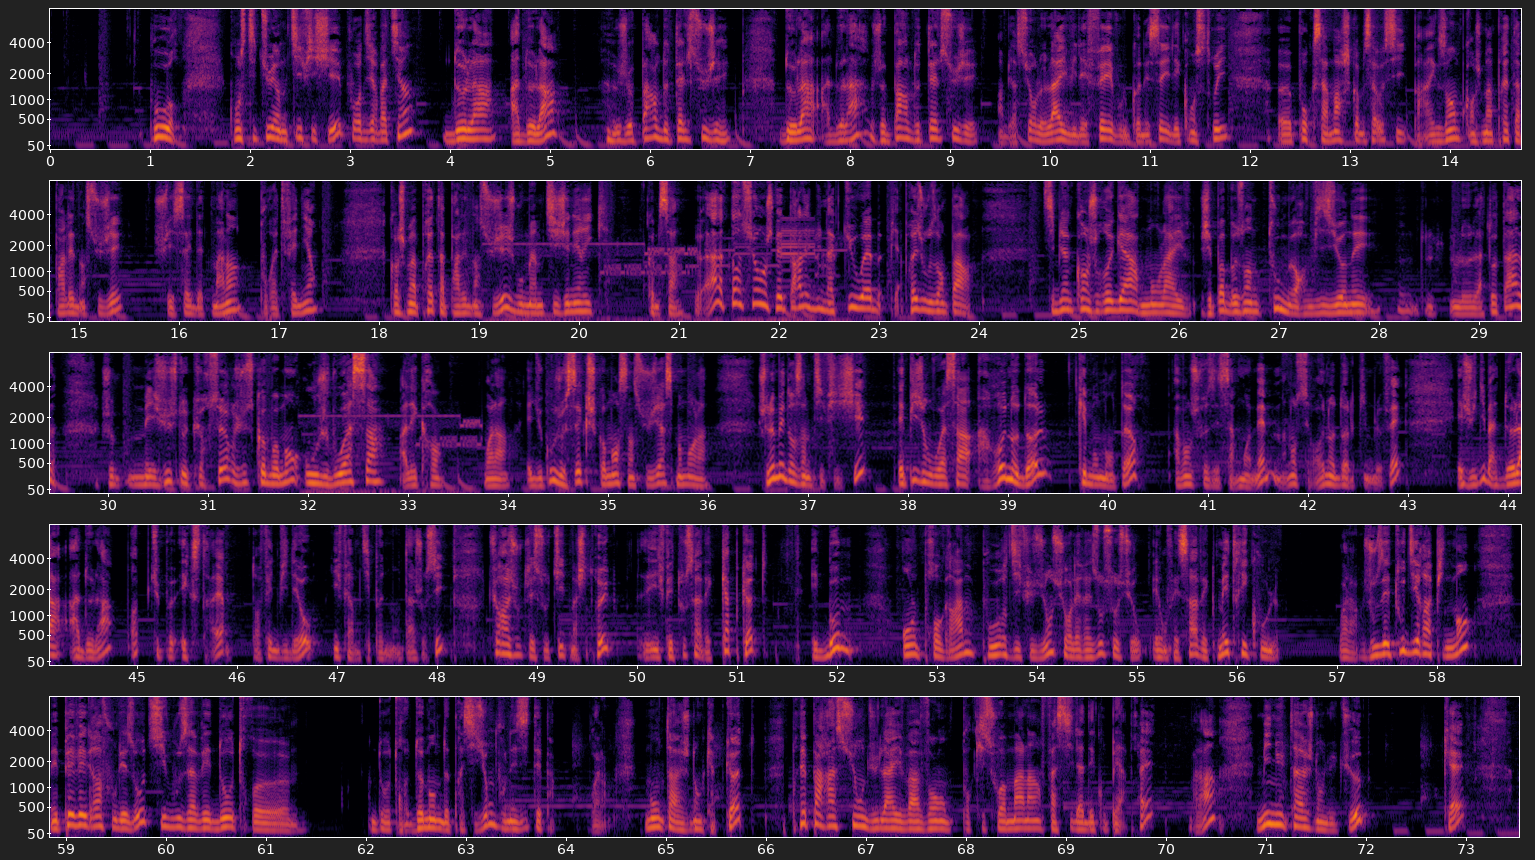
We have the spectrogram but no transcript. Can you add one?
pour constituer un petit fichier pour dire bah tiens, de là à de là, je parle de tel sujet. De là à de là, je parle de tel sujet. Bien sûr, le live, il est fait, vous le connaissez, il est construit euh, pour que ça marche comme ça aussi. Par exemple, quand je m'apprête à parler d'un sujet, je essaye d'être malin pour être feignant. Quand je m'apprête à parler d'un sujet, je vous mets un petit générique, comme ça. Ah, attention, je vais parler d'une actu web, puis après je vous en parle. Si bien quand je regarde mon live, j'ai pas besoin de tout me revisionner euh, la totale, je mets juste le curseur jusqu'au moment où je vois ça à l'écran. Voilà. Et du coup, je sais que je commence un sujet à ce moment-là. Je le mets dans un petit fichier, et puis j'envoie ça à Renaudol, qui est mon monteur. Avant, je faisais ça moi-même. Maintenant, c'est Renaudol qui me le fait. Et je lui dis, bah, de là à de là, hop, tu peux extraire. T'en fais une vidéo. Il fait un petit peu de montage aussi. Tu rajoutes les sous-titres, machin truc. Il fait tout ça avec CapCut. Et boum, on le programme pour diffusion sur les réseaux sociaux. Et on fait ça avec Metricool. Voilà. Je vous ai tout dit rapidement. Mais PV Graph ou les autres, si vous avez d'autres, euh, d'autres demandes de précision, vous n'hésitez pas. Voilà. Montage dans CapCut, préparation du live avant pour qu'il soit malin, facile à découper après. Voilà. Minutage dans YouTube. OK. Euh,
